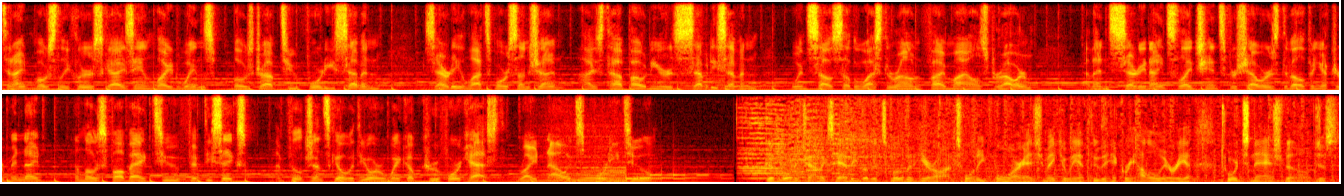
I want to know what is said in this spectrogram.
Tonight, mostly clear skies and light winds. Lows drop to 47. Saturday, lots more sunshine. Highs top out near 77. Winds south southwest around 5 miles per hour. And then Saturday night, slight chance for showers developing after midnight, and lows fall back to 56. I'm Phil Jensko with your Wake Up Crew forecast. Right now, it's 42. Good morning. Traffic's heavy, but it's moving here on 24 as you make your way up through the Hickory Hollow area towards Nashville. Just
